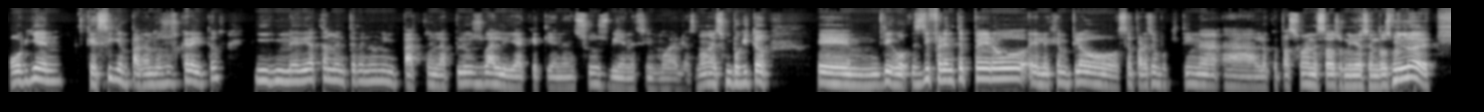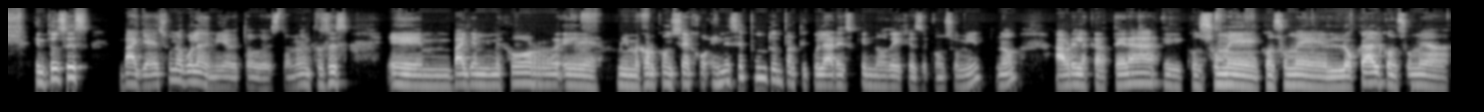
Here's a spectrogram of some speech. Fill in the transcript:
o bien que siguen pagando sus créditos, inmediatamente ven un impacto en la plusvalía que tienen sus bienes inmuebles, ¿no? Es un poquito eh, digo, es diferente, pero el ejemplo se parece un poquitín a, lo que pasó en Estados Unidos en 2009. Entonces, vaya, es una bola de nieve todo esto, ¿no? Entonces, em, vaya, mi mejor, eh, mi mejor consejo en ese punto en particular es que no dejes de consumir, ¿no? Abre la cartera, eh, consume, consume local, consume a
